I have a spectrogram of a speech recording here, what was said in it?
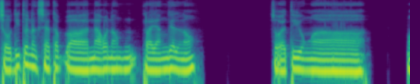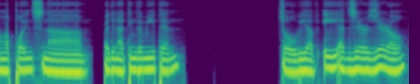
So, dito nag-setup uh, na ako ng triangle, no? So, ito yung uh, mga points na pwede natin gamitin. So, we have A at 0, 0,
